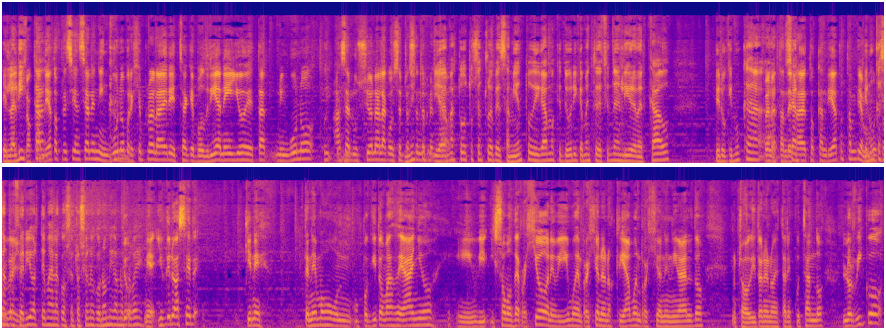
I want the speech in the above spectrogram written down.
en la lista. Los candidatos presidenciales, ninguno, por ejemplo, de la derecha, que podrían ellos estar, ninguno hace alusión a la concentración del mercado. Y además todos estos centros de pensamiento, digamos, que teóricamente defienden el libre mercado, pero que nunca... Bueno, están detrás de estos candidatos también. Que nunca se han referido al tema de la concentración económica en nuestro país. Mira, yo quiero hacer, quienes tenemos un, poquito más de años y, y, somos de regiones, vivimos en regiones, nos criamos en regiones, Nivaldo, nuestros auditores nos están escuchando, lo rico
